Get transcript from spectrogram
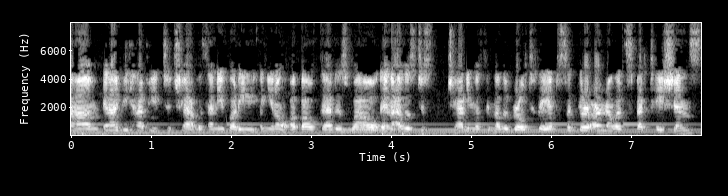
um, and I'd be happy to chat with anybody, you know, about that as well. And I was just chatting with another girl today. I'm just like, there are no expectations.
